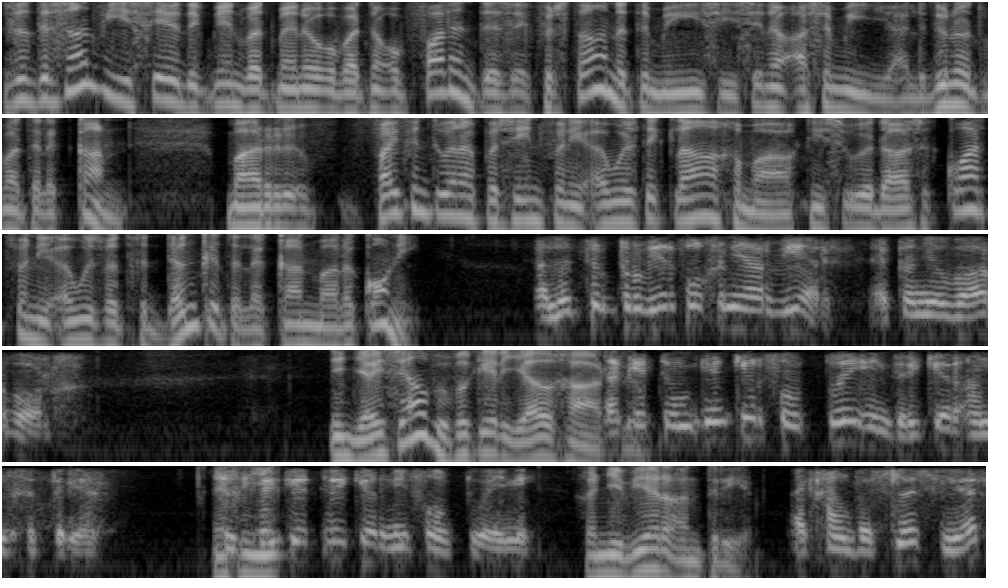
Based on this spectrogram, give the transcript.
Dis interessant wie jy sê ek meen wat my nou wat nou opvallend is. Ek verstaan dit mense sê nou as hulle hulle doen dit wat hulle kan. Maar 25% van die ouens het klaar gemaak nie. So daar's 'n kwart van die ouens wat gedink het hulle kan maar hulle kon nie. Hulle het probeer volgende jaar weer. Ek kan jou waarborg. En jouself hoeveel keer jy gehard? Ek het hom een keer voltooi en drie keer aangetree. En gaan jy twee keer nie voltooi nie. Gaan jy weer aantree? Ek gaan beslis weer.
